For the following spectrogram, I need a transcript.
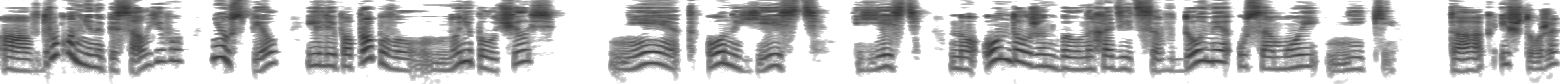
А вдруг он не написал его, не успел или попробовал, но не получилось? Нет, он есть, есть, но он должен был находиться в доме у самой Ники. Так, и что же?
